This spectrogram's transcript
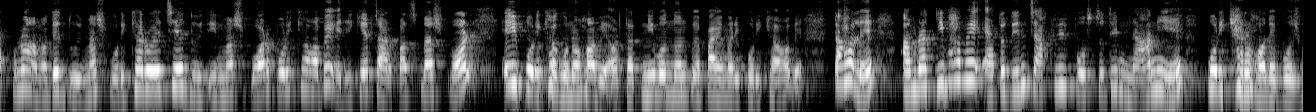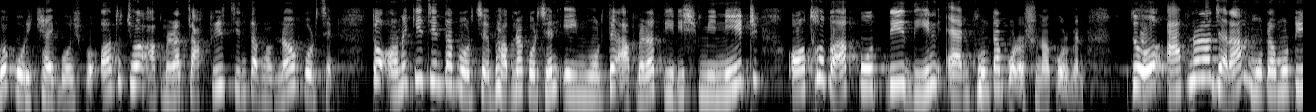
এখনও আমাদের দুই মাস পরীক্ষা রয়েছে, দুই তিন মাস পর পরীক্ষা হবে, এদিকে চার পাঁচ মাস পর এই পরীক্ষাগুলো হবে, অর্থাৎ নিবন্ধন প্রাইমারি পরীক্ষা হবে। তাহলে আমরা কীভাবে এতদিন চাকরির প্রস্তুতি না নিয়ে পরীক্ষার হলে বসবো, পরীক্ষায় বসবো? অথচ আপনারা চাকরির চিন্তা ভাবনাও করছেন। তো অনেকেই চিন্তা করছে, ভাবনা করছেন এই মুহূর্তে আপনারা তিরিশ মিনিট অথবা প্রতিদিন এক ঘণ্টা পড়াশোনা করবেন। তো আপনারা যারা মোটামুটি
